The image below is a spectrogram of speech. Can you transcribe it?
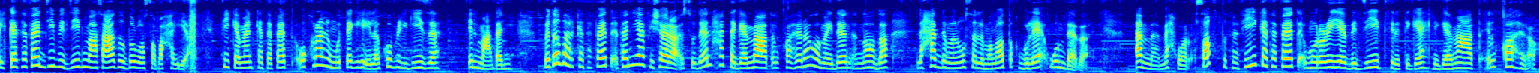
الكثافات دي بتزيد مع ساعات الذروة الصباحية. في كمان كثافات أخرى للمتجه إلى كوبري الجيزة المعدني. بتظهر كثافات تانية في شارع السودان حتى جامعة القاهرة وميدان النهضة لحد ما نوصل لمناطق بولاق وإمبابة. أما محور صفط ففي كثافات مرورية بتزيد في الاتجاه لجامعة القاهرة.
